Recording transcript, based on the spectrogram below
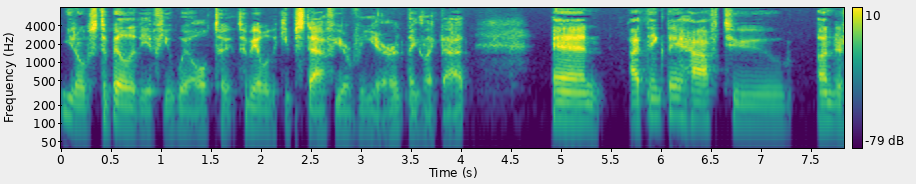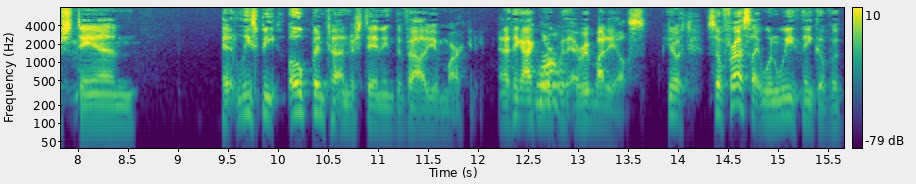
you know, stability, if you will, to to be able to keep staff year over year and things like that. And I think they have to understand, at least be open to understanding the value of marketing. And I think I can yeah. work with everybody else. You know, so for us, like when we think of an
